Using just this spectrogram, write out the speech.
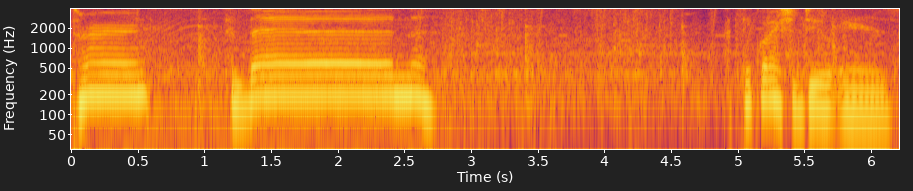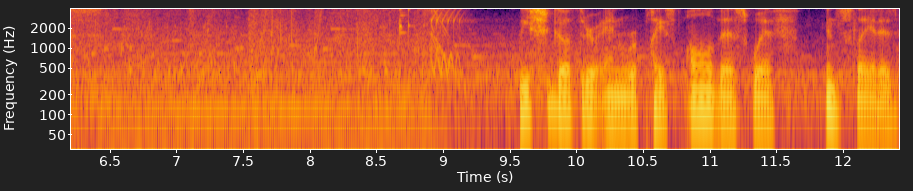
turn. And then... I think what I should do is... We should go through and replace all this with insulated.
